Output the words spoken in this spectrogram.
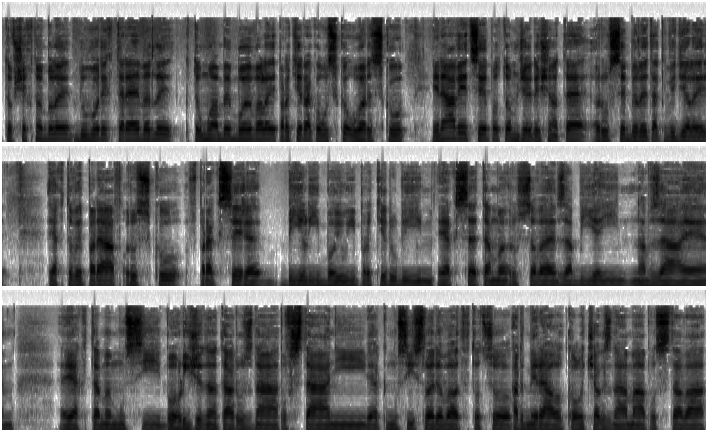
To všechno byly důvody, které vedly k tomu, aby bojovali proti Rakousko-Uhersku. Jiná věc je potom, že když na té Rusy byli, tak viděli, jak to vypadá v Rusku v praxi, že bílí bojují proti rudým, jak se tam Rusové zabíjejí navzájem, jak tam musí pohlížet na ta různá povstání, jak musí sledovat to, co admirál Kolčak, známá postava,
